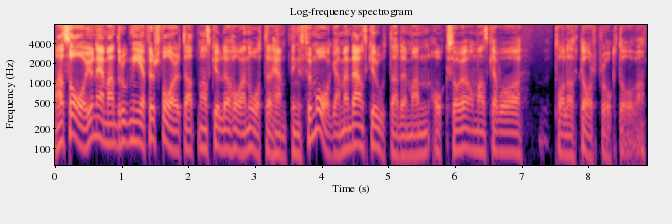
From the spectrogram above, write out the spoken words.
man sa ju när man drog ner försvaret att man skulle ha en återhämtningsförmåga, men den skrotade man också om man ska vara, tala klarspråk då. Va?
